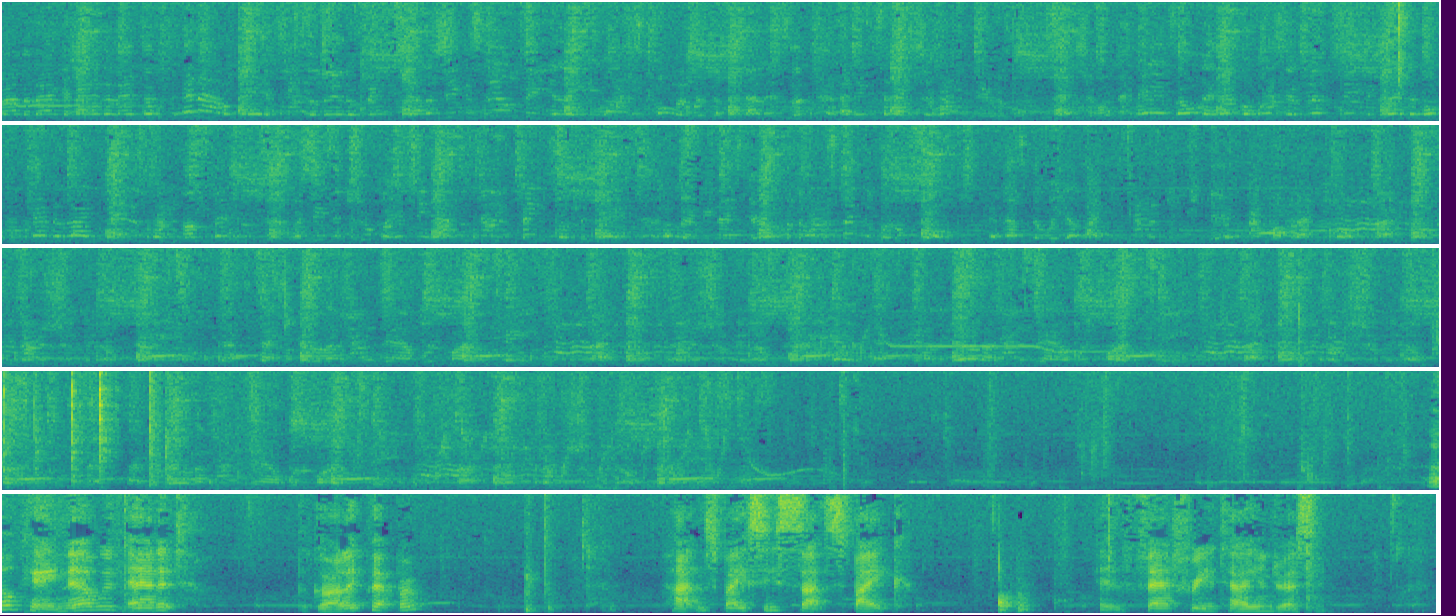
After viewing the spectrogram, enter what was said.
Okay, now we've added the garlic pepper, hot and spicy spike, and fat-free Italian dressing.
